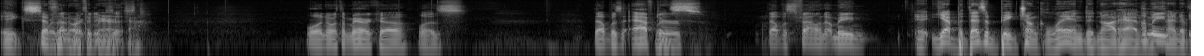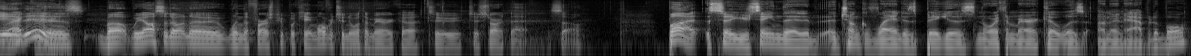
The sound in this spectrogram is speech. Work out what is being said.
Except for North America. Well, North America was that was after Was- that was found. I mean, uh, yeah, but that's a big chunk of land to not have I any mean, kind of it record. is, but we also don't know when the first people came over to North America to to start that. So, but So you're saying that a a chunk of land as big as North America was uninhabitable?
